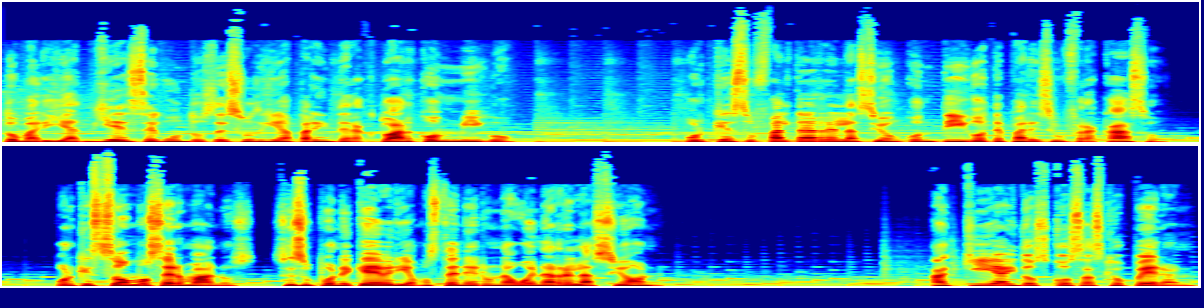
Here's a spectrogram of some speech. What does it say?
tomaría 10 segundos de su día para interactuar conmigo. ¿Por qué su falta de relación contigo te parece un fracaso? Porque somos hermanos, se supone que deberíamos tener una buena relación. Aquí hay dos cosas que operan,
